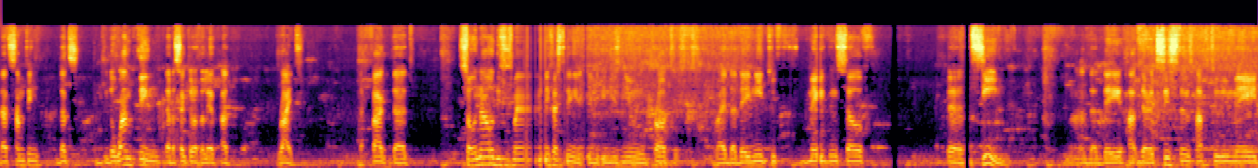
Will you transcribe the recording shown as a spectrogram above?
that's something that's the one thing that a sector of the left had right. The fact that so now this is manifesting in, in, in these new protests, right? That they need to make themselves uh, seen, uh, that they have their existence have to be made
